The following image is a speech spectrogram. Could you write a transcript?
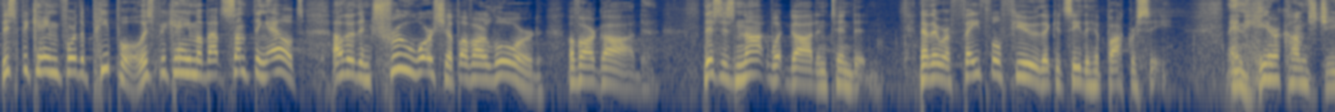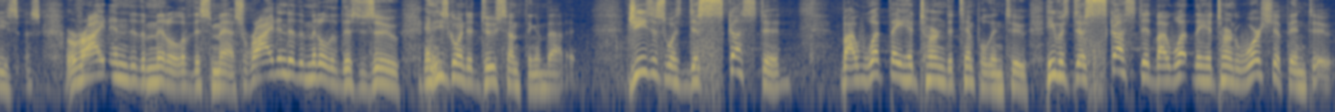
This became for the people. This became about something else other than true worship of our Lord, of our God. This is not what God intended. Now, there were a faithful few that could see the hypocrisy. And here comes Jesus, right into the middle of this mess, right into the middle of this zoo, and he's going to do something about it. Jesus was disgusted by what they had turned the temple into. He was disgusted by what they had turned worship into.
